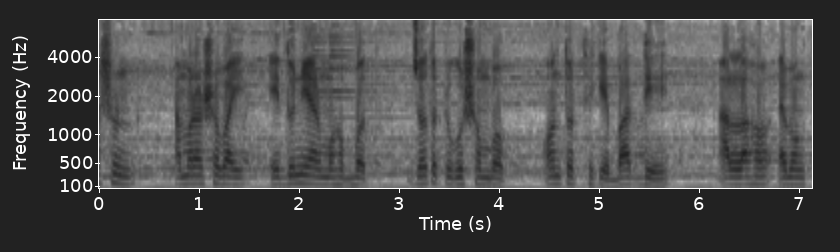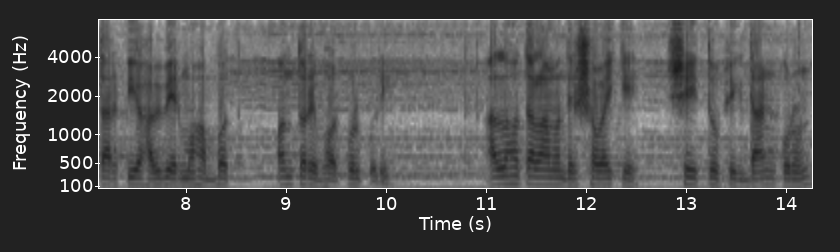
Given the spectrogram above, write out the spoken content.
আসুন, আমরা সবাই এই দুনিয়ার মহব্বত যতটুকু সম্ভব অন্তর থেকে বাদ দিয়ে আল্লাহ এবং তার প্রিয় হাবিবের মহাব্বত অন্তরে ভরপুর করি। আল্লাহ তালা আমাদের সবাইকে সেই তৌফিক দান করুন।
